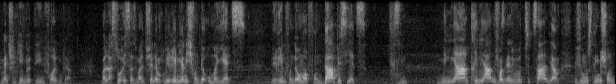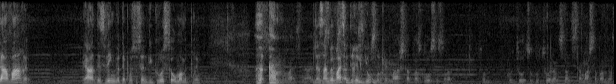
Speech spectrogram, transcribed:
Menschen geben wird, die ihm folgen werden. Weil das so ist das. Weil stell dir, wir reden ja nicht von der Oma jetzt. Wir reden von der Oma von da bis jetzt. Das sind Milliarden, Trilliarden. Ich weiß gar nicht, welche Zahl wir haben. Wie viele Muslime schon da waren. Ja, deswegen wird der Prophet die größte Oma mitbringen. Ne? Also Das ist ein Beweis für die Religion, Es ist ja Bruder. kein Maßstab, was groß ist, oder? Von Kultur zu Kultur, Land zu Land ist der Maßstab anders.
